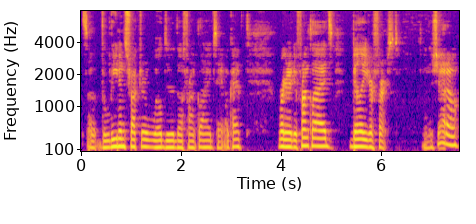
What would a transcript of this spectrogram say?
So the lead instructor will do the front glide, say, okay, we're going to do front glides. Billy, you're first. And the shadow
